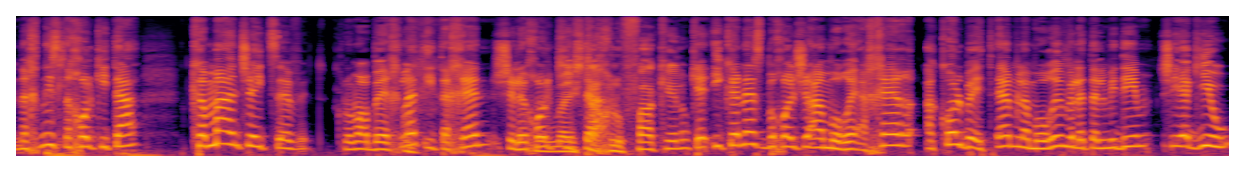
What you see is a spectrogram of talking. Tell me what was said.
נכניס לכל כיתה כמה אנשי צוות. כלומר, בהחלט ייתכן שלכל מה, יש כיתה... תחלופה כאילו? כן, ייכנס בכל שעה מורה אחר, הכל בהתאם למורים ולתלמידים שיגיעו.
